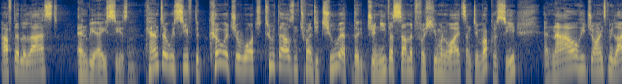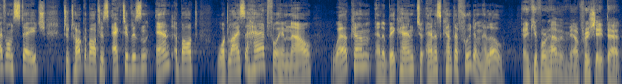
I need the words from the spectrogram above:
after the last NBA season. Kanter received the Courage Award 2022 at the Geneva Summit for Human Rights and Democracy, and now he joins me live on stage to talk about his activism and about what lies ahead for him now. Welcome and a big hand to Enes Kanter Freedom. Hello. Thank you for having me. I appreciate that.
